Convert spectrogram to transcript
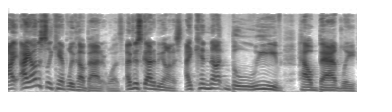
I, I honestly can't believe how bad it was. I've just got to be honest. I cannot believe how badly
